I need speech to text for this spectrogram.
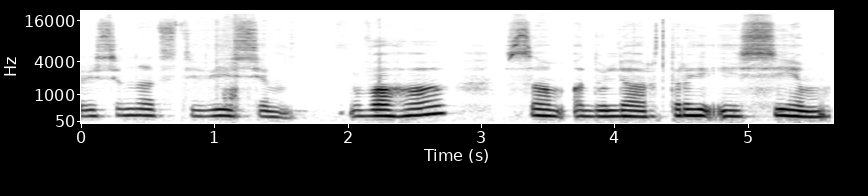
18,8 вага. Сам адуляр 3,7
